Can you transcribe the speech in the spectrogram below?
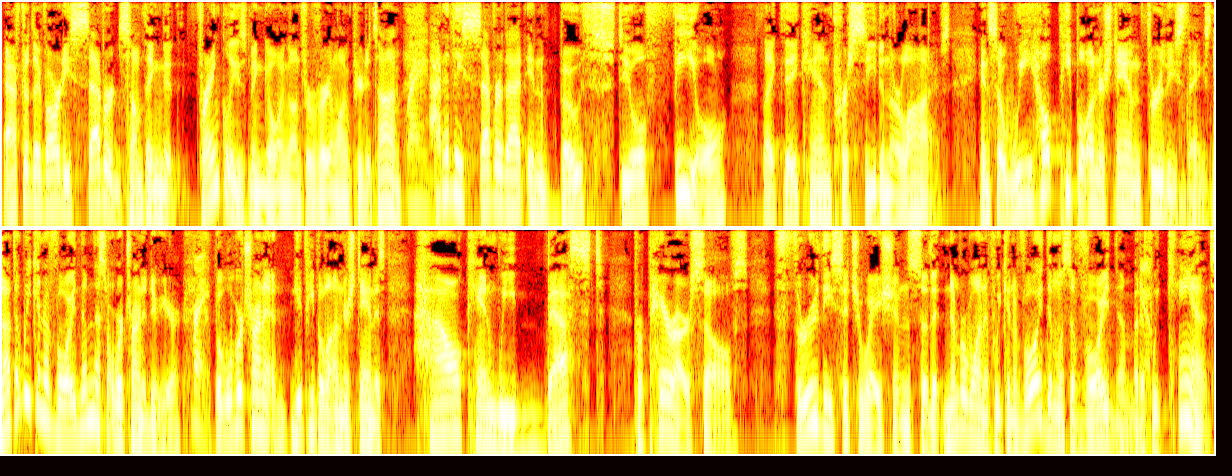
after they've already severed something that frankly has been going on for a very long period of time. Right. How do they sever that and both still feel like they can proceed in their lives? And so we help people understand through these things. Not that we can avoid them. That's what we're trying to do here. Right. But what we're trying to get people to understand is how can we best prepare ourselves through these situations so that number one, if we can avoid them, let's avoid them. But yep. if we can't,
